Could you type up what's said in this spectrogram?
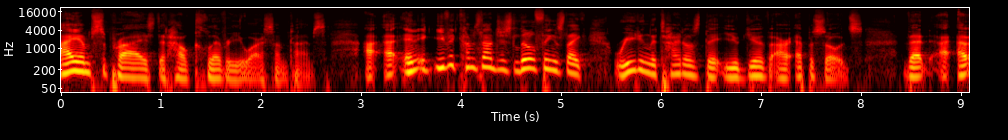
I am surprised at how clever you are sometimes. I, I, and it even comes down to just little things like reading the titles that you give our episodes. That I, I,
